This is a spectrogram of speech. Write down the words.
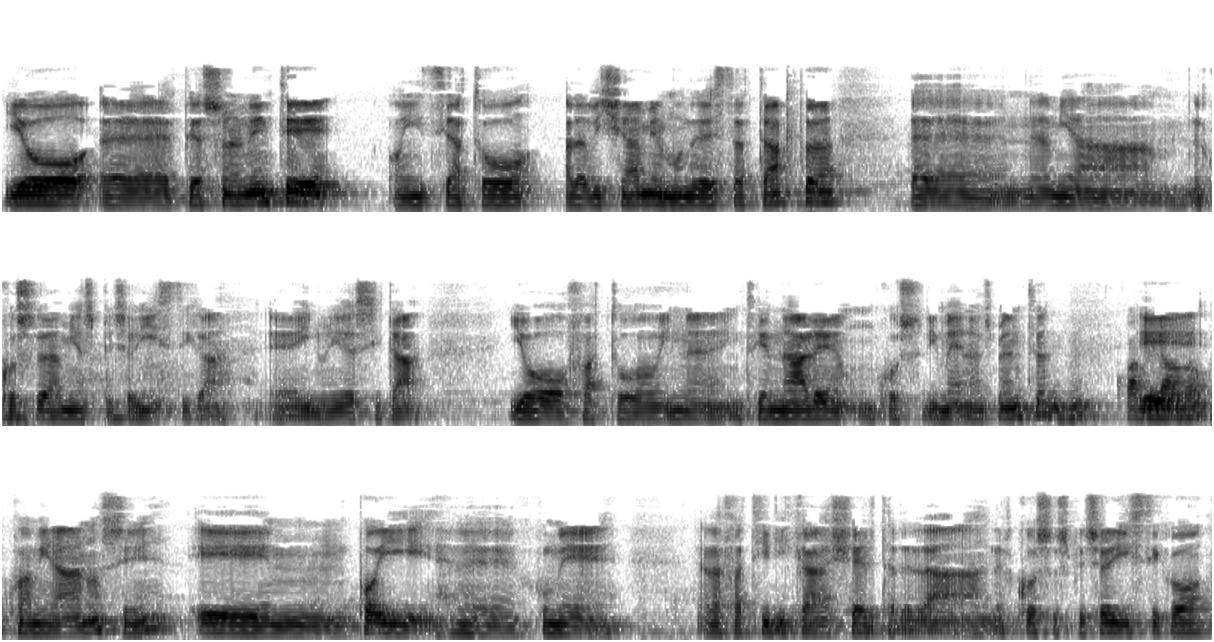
Io eh, personalmente ho iniziato ad avvicinarmi al mondo delle startup eh, mia, nel corso della mia specialistica eh, in università io ho fatto in, in triennale un corso di management mm-hmm. qua, a Milano? qua a Milano, sì, e mh, mm, poi eh, come la fatidica scelta della, del corso specialistico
